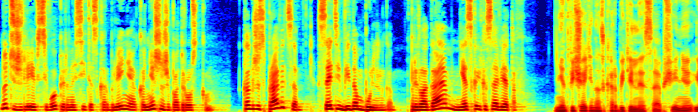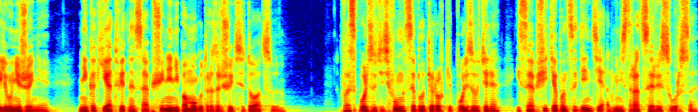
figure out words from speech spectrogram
но тяжелее всего переносить оскорбления, конечно же, подросткам. Как же справиться с этим видом буллинга? Предлагаем несколько советов. Не отвечайте на оскорбительные сообщения или унижение. Никакие ответные сообщения не помогут разрешить ситуацию. Воспользуйтесь функцией блокировки пользователя и сообщите об инциденте администрации ресурса.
